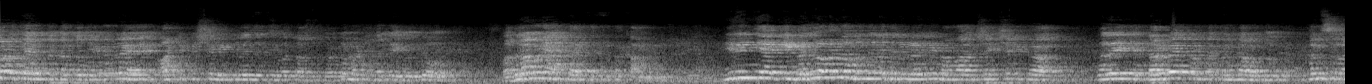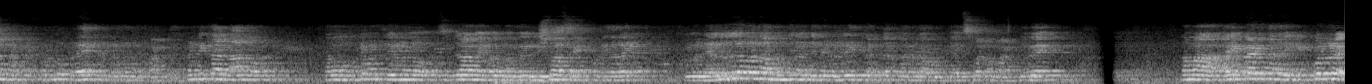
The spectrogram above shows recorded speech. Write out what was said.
ಮಾಡುತ್ತೆ ಅಂತಕ್ಕಂಥದ್ದು ಯಾಕಂದ್ರೆ ಆರ್ಟಿಫಿಷಿಯಲ್ ಇಂಟೆಲಿಜೆನ್ಸ್ ಇವತ್ತು ಅಷ್ಟು ದೊಡ್ಡ ಮಟ್ಟದಲ್ಲಿ ಇವತ್ತು ಬದಲಾವಣೆ ಆಗ್ತಾ ಇರ್ತಕ್ಕಂಥ ಕಾರಣ. ಈ ರೀತಿಯಾಗಿ ಇವೆಲ್ಲವನ್ನು ಮುಂದಿನ ದಿನಗಳಲ್ಲಿ ನಮ್ಮ ಶೈಕ್ಷಣಿಕ ವಲಯಕ್ಕೆ ತರಬೇಕು ಅಂತಕ್ಕಂಥ ಒಂದು ಕನಸುಗಳನ್ನು ಪಟ್ಕೊಂಡು ಪ್ರಯತ್ನಗಳನ್ನು ಮಾಡ್ತಾರೆ ಖಂಡಿತ ನಾನು ನಮ್ಮ ಮುಖ್ಯಮಂತ್ರಿಗಳು ಸಿದ್ದರಾಮಯ್ಯ ನಮಗೆ ವಿಶ್ವಾಸ ಇಟ್ಕೊಂಡಿದ್ದಾರೆ. ಇವನ್ನೆಲ್ಲವನ್ನ ಮುಂದಿನ ದಿನಗಳಲ್ಲಿ ತರ್ತಕ್ಕಂಥ ಒಂದು ಕೆಲಸವನ್ನು ಮಾಡ್ತೇವೆ. ನಮ್ಮ ಐಪ್ಯಾಡ್ ತರ ಇಟ್ಕೊಂಡ್ರೆ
